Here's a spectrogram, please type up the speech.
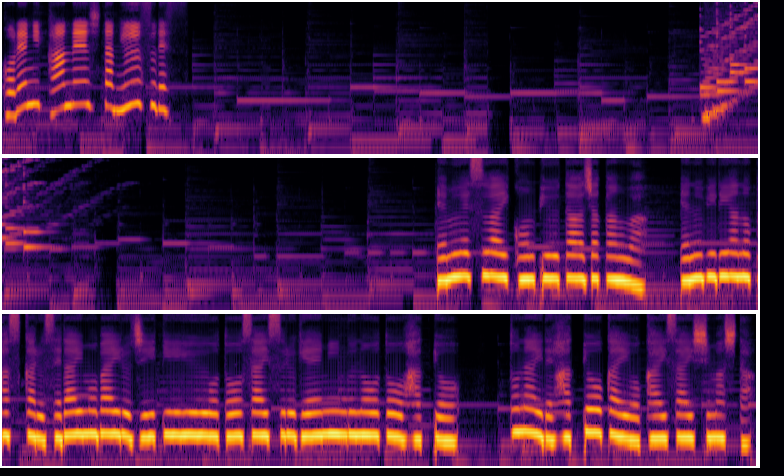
これに関連したニュースです。MSI コンピュータージャパンは、NVIDIA のパスカル世代モバイル GPU を搭載するゲーミングノートを発表。都内で発表会を開催しました。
